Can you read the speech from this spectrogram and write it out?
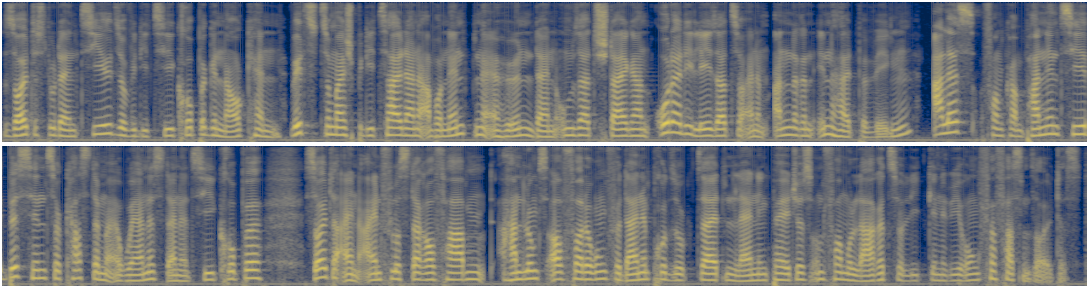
solltest du dein Ziel sowie die Zielgruppe genau kennen. Willst du zum Beispiel die Zahl deiner Abonnenten erhöhen, deinen Umsatz steigern oder die Leser zu einem anderen Inhalt bewegen? Alles vom Kampagnenziel bis hin zur Customer Awareness deiner Zielgruppe sollte einen Einfluss darauf haben, Handlungsaufforderungen für deine Produktseiten, Landingpages und Formulare zur Lead-Generierung verfassen solltest.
